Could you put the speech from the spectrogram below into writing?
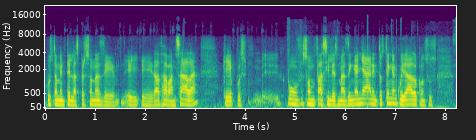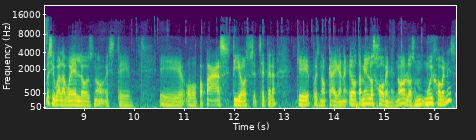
justamente las personas de eh, edad avanzada que pues eh, son fáciles más de engañar, entonces tengan cuidado con sus pues igual abuelos, ¿no? Este eh, o papás, tíos, etcétera, que pues no caigan. eh, O también los jóvenes, ¿no? Los muy jóvenes,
